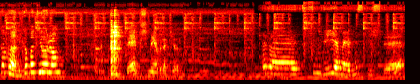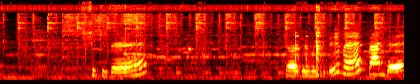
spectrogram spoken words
Kapağını kapatıyorum. Ve pişmeye bırakıyorum. Evet. Şimdi yemeğimiz pişti. Şu şekilde. Gördüğünüz gibi ve ben de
